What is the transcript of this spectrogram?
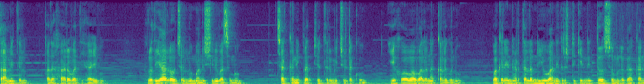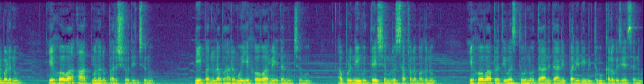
సామెతలు పదహారవ అధ్యాయము. హృదయాలోచనలు మనుష్యుని వశము చక్కని ప్రత్యుత్తరమిచ్చుటకు యెహోవా వలన కలుగును. ఒకని నడతలన్నీ వాని దృష్టికి నిర్దోషములుగా కనబడును. యెహోవా ఆత్మలను పరిశోధించును. నీ పనుల భారము యహోవా మీద నుంచుము. అప్పుడు నీ ఉద్దేశములు సఫలమగును. యహోవా ప్రతి వస్తువును దాని దాని పని నిమిత్తము కలుగజేసెను.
